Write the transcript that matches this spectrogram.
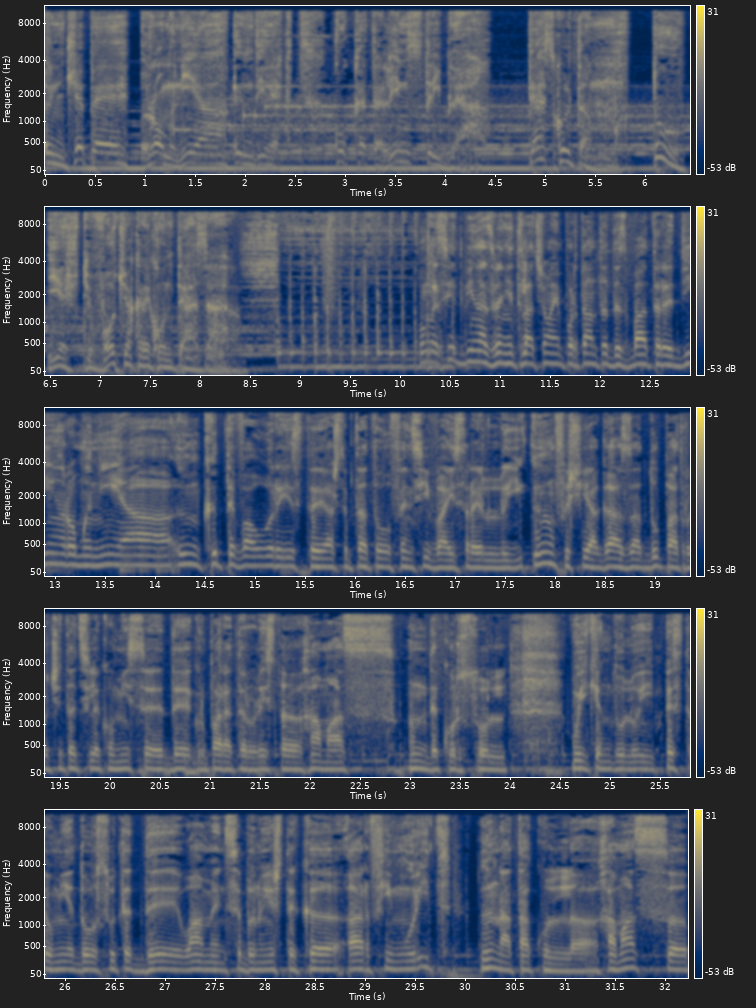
Începe România în direct cu Cătălin Striblea. Te ascultăm. Tu ești vocea care contează. Bun găsit, bine ați venit la cea mai importantă dezbatere din România. În câteva ore este așteptată o ofensivă a Israelului în fâșia Gaza după atrocitățile comise de gruparea teroristă Hamas în decursul weekendului. Peste 1200 de oameni se bănuiește că ar fi murit în atacul Hamas.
